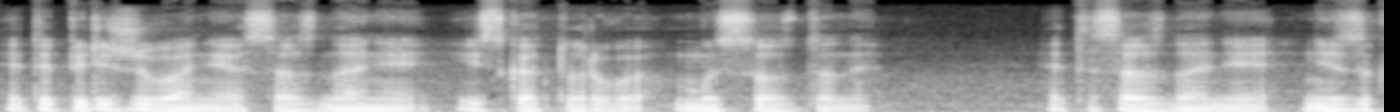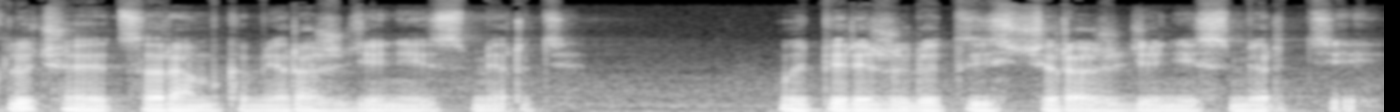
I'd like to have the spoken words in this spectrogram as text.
Это переживание сознания, из которого мы созданы. Это сознание не заключается рамками рождения и смерти. Вы пережили тысячи рождений и смертей,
